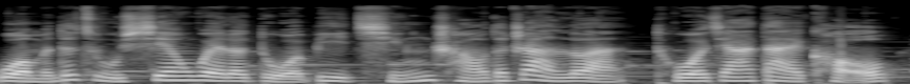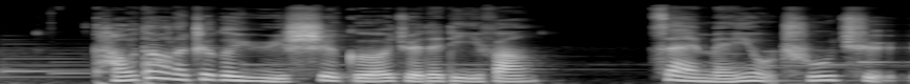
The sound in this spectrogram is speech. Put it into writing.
我们的祖先为了躲避秦朝的战乱，拖家带口，逃到了这个与世隔绝的地方。”再没有出去。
